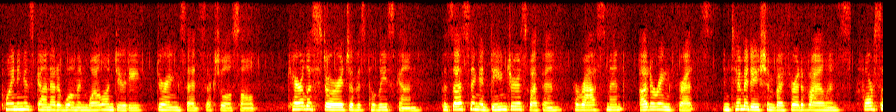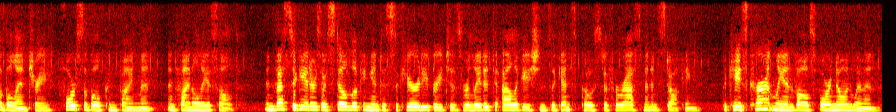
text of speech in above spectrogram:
pointing his gun at a woman while on duty during said sexual assault, careless storage of his police gun, possessing a dangerous weapon, harassment, uttering threats, intimidation by threat of violence, forcible entry, forcible confinement, and finally assault. Investigators are still looking into security breaches related to allegations against Post of harassment and stalking. The case currently involves four known women.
